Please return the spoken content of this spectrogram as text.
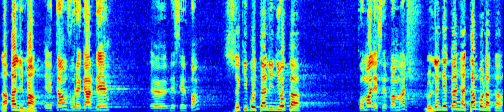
na alima. Et quand vous regardez euh, le serpent, soki botali nyoka comment le serpent marche, lolenge kani atambolaka?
